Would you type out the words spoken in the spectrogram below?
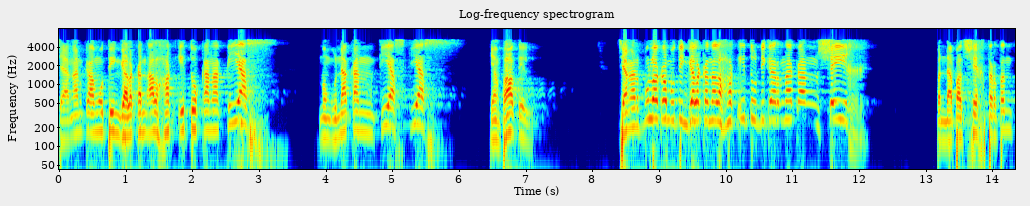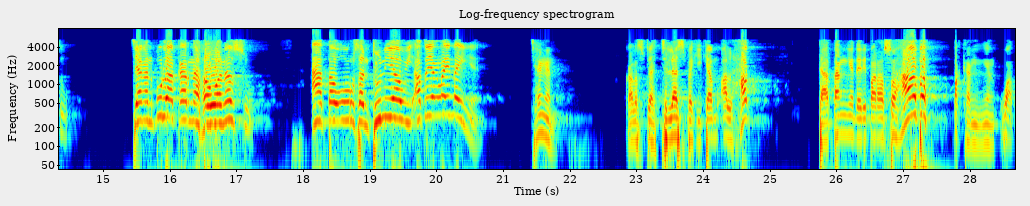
Jangan kamu tinggalkan al-haq itu karena kias. Menggunakan kias-kias yang batil. Jangan pula kamu tinggalkan al-haq itu dikarenakan syekh. Pendapat syekh tertentu Jangan pula karena hawa nafsu atau urusan duniawi atau yang lain-lainnya. Jangan. Kalau sudah jelas bagi kamu al-haq datangnya dari para sahabat, pegang yang kuat.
